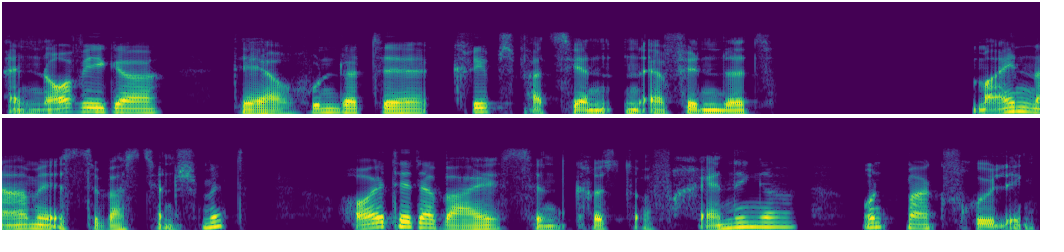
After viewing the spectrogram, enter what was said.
ein Norweger, der hunderte Krebspatienten erfindet. Mein Name ist Sebastian Schmidt Heute dabei sind Christoph Renninger und Marc Fröhling.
